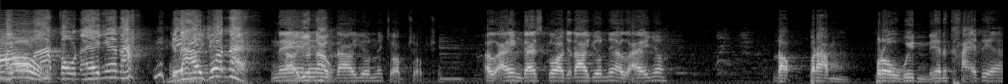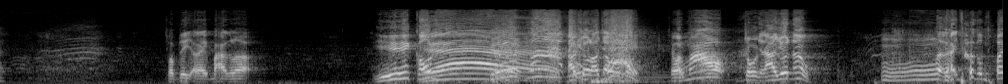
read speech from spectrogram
មមកកណាកូនឯងណាគេដើរយន្តណាណែយន្តចដាយន្តនេះជាប់ជាប់ជាប់ឪឯងមិនដែលស្គាល់ចដាយន្តនេះឪឯង15 Pro Win នេះខែទេហ៎ជប់តិចឲ្យបើកលើយេកូនឲ្យចូលឲ្យចូលចូលមកចូលចដាយន្តទៅអឺឲ្យធ្វើកំភៃ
